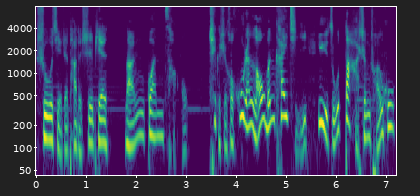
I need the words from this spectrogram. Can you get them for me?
书写着他的诗篇《南关草》。这个时候，忽然牢门开启，狱卒大声传呼：“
